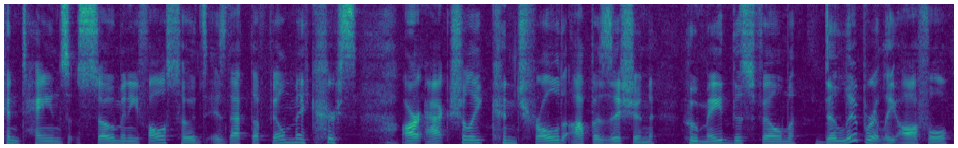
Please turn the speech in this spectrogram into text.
contains so many falsehoods is that the filmmakers are actually controlled opposition who made this film deliberately awful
